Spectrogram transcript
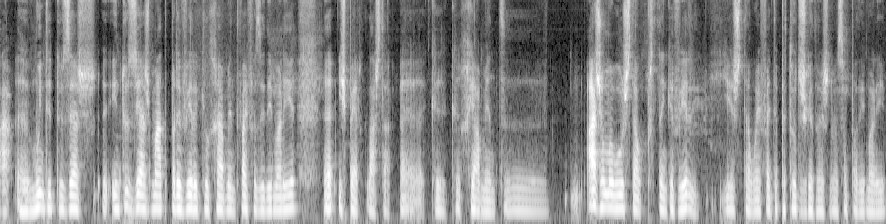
uh, muito entusias entusiasmado para ver aquilo que realmente vai fazer Di Maria uh, e espero, lá está, uh, que, que, realmente haja uma boa gestão, porque tem que haver, e a gestão é feita para todos os jogadores, não é só para Di Maria,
